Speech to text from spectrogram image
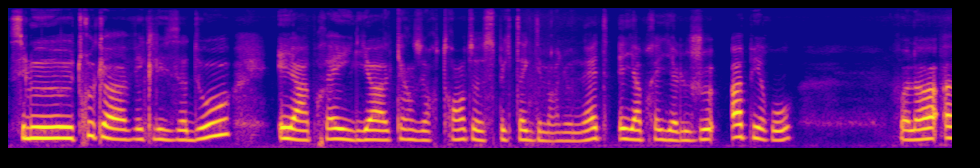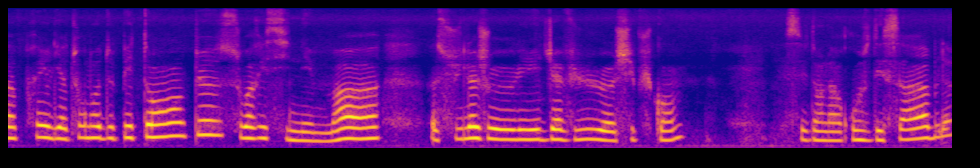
C'est le truc avec les ados. Et après, il y a 15h30, spectacle des marionnettes. Et après, il y a le jeu apéro. Voilà, après il y a tournoi de pétanque, soirée cinéma. Euh, celui-là je l'ai déjà vu, euh, je sais plus quand. C'est dans la Rose des Sables.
